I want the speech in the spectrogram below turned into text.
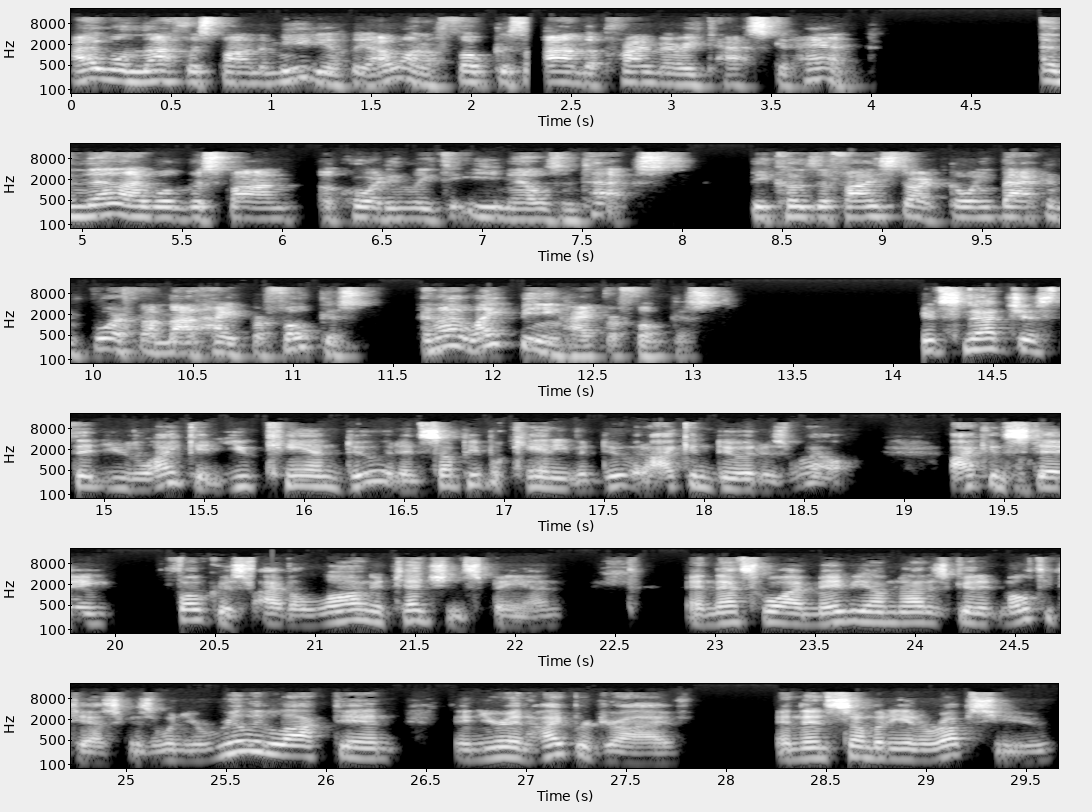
I will not respond immediately. I want to focus on the primary task at hand. And then I will respond accordingly to emails and texts. Because if I start going back and forth, I'm not hyper focused. And I like being hyper focused. It's not just that you like it, you can do it. And some people can't even do it. I can do it as well. I can stay focused. I have a long attention span. And that's why maybe I'm not as good at multitasking. Because when you're really locked in and you're in hyperdrive, and then somebody interrupts you,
